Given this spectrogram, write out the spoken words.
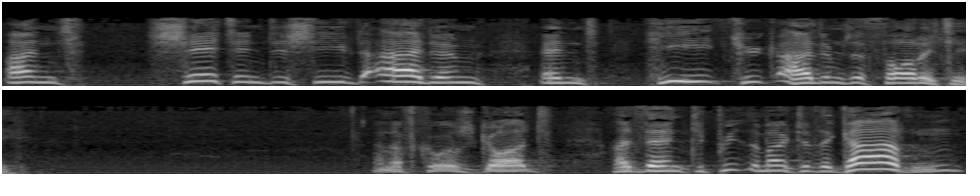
And Satan deceived Adam and he took Adam's authority. And of course, God had then to put them out of the garden.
